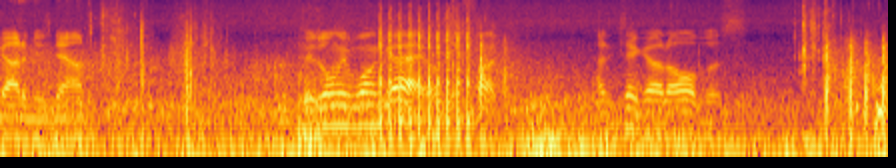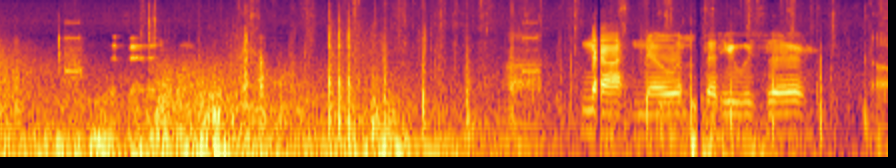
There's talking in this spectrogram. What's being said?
Got him, he's down. There's only one guy. What the fuck? How'd he take out all of us? Advantage. Not knowing that he was there. Oh,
